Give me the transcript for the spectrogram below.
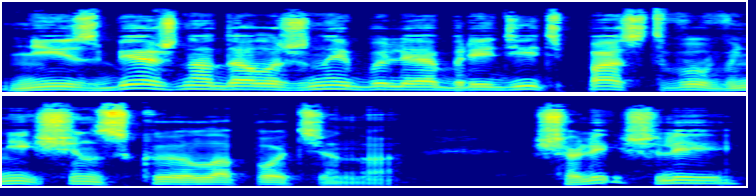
неизбежно должны были обредить паству в нищенскую лопотину. Шли, шли,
